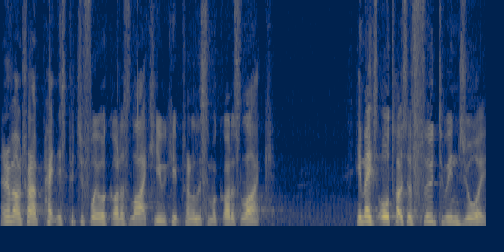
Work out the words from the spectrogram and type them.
And remember, I'm trying to paint this picture for you what God is like here. We keep trying to listen what God is like. He makes all types of food to enjoy,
